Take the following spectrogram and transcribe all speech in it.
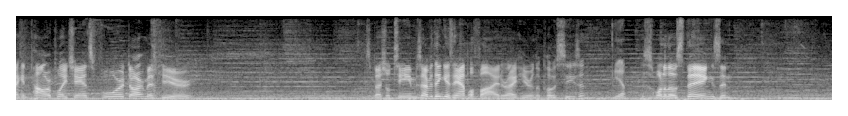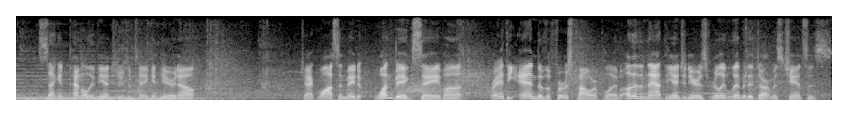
Second power play chance for Dartmouth here. Special teams, everything is amplified right here in the postseason. Yep. This is one of those things, and second penalty the Engineers have taken here. Now, Jack Watson made one big save uh, right at the end of the first power play. But other than that, the Engineers really limited Dartmouth's chances.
